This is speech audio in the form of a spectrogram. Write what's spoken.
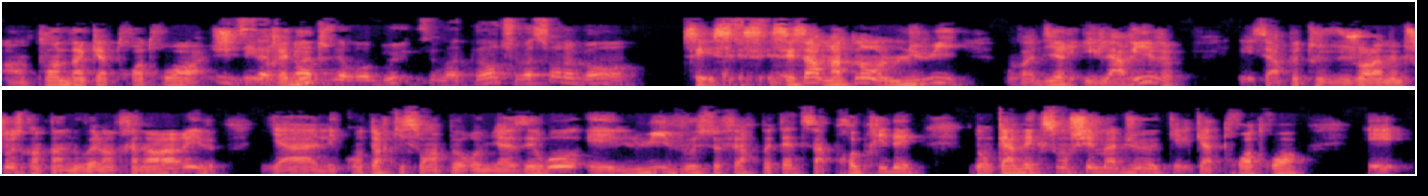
en pointe d'un 4-3-3, j'ai des 7 vrais doutes. 0 but. Maintenant, tu vas sur le banc. hein. C'est ça. Maintenant, lui, on va dire, il arrive, et c'est un peu toujours la même chose quand un nouvel entraîneur arrive. Il y a les compteurs qui sont un peu remis à zéro, et lui veut se faire peut-être sa propre idée. Donc, avec son schéma de jeu, qui est le 4-3-3, et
